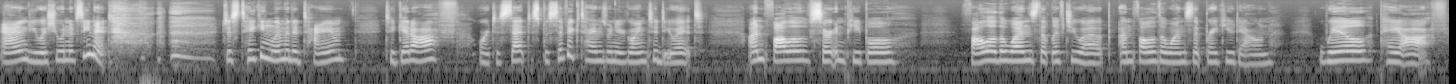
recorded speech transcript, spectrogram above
And you wish you wouldn't have seen it. Just taking limited time to get off or to set specific times when you're going to do it, unfollow certain people, follow the ones that lift you up, unfollow the ones that break you down, will pay off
